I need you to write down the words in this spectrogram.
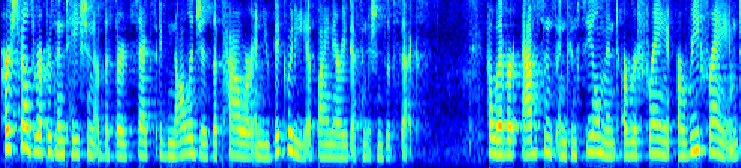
Hirschfeld's representation of the third sex acknowledges the power and ubiquity of binary definitions of sex. However, absence and concealment are, are, reframed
